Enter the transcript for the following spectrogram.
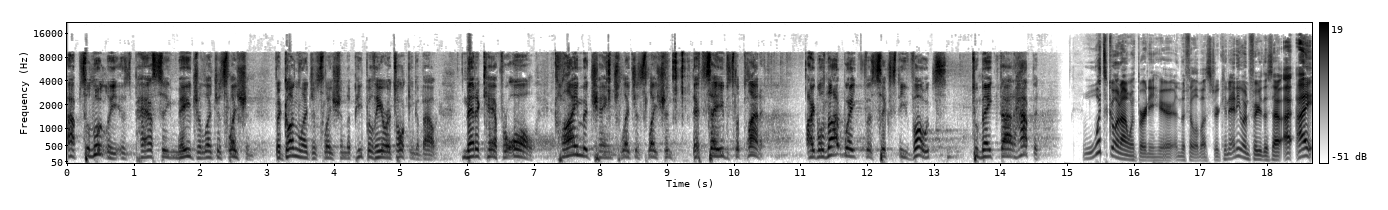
absolutely is passing major legislation, the gun legislation that people here are talking about, Medicare for all, climate change legislation that saves the planet. I will not wait for 60 votes to make that happen. What's going on with Bernie here in the filibuster? Can anyone figure this out? I, I,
